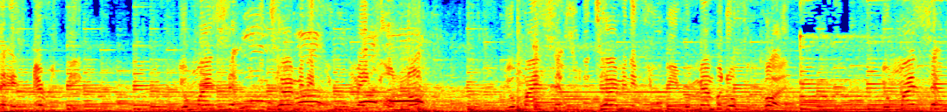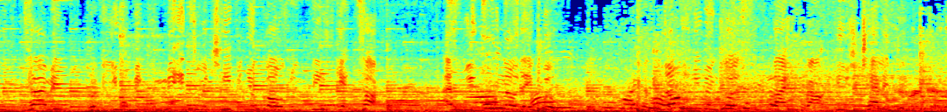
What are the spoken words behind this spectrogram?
mindset is everything. Your mindset will determine if you will make it or not. Your mindset will determine if you will be remembered or forgotten. Your mindset will determine whether you will be committed to achieving your goals when things get tough, as we all know they will. Because no human goes through life without huge challenges.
